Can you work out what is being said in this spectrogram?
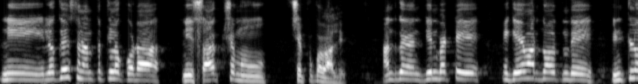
నీ లొకేషన్ అంతట్లో కూడా నీ సాక్ష్యము చెప్పుకోవాలి. అందుకని దీన్ని బట్టి మీకు ఏమర్థం అవుతుంది? ఇంట్లో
